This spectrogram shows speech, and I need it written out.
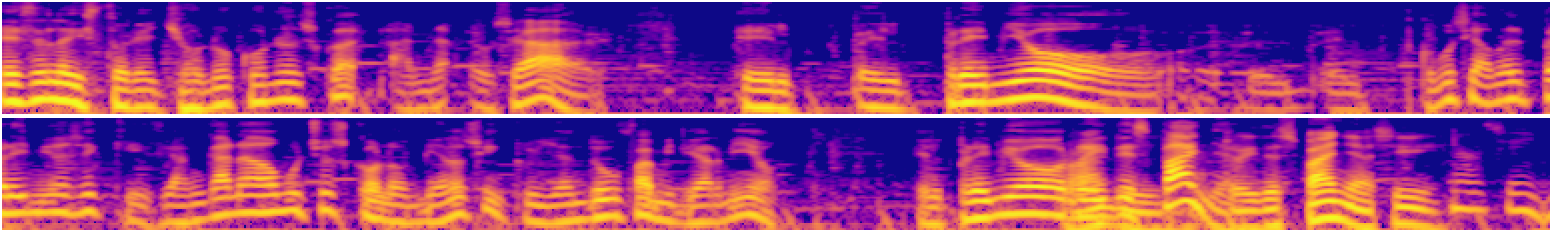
esa es la historia. Yo no conozco a, a o sea, el, el premio, el- el- ¿cómo se llama el premio ese que se han ganado muchos colombianos, incluyendo un familiar mío? El premio Rey de España. Rey de España, sí. Ah, sí.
